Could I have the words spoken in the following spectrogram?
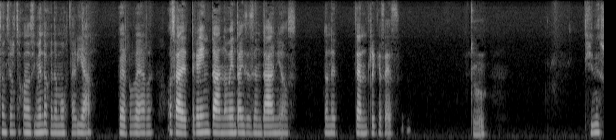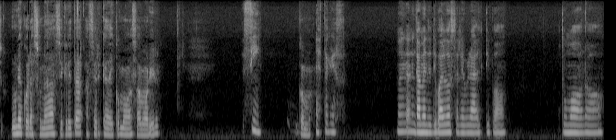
con ciertos conocimientos que no me gustaría perder. O sea, de 30, 90 y 60 años, donde te enriqueces. Claro. ¿Tienes una corazonada secreta acerca de cómo vas a morir? Sí, ¿Cómo? ¿esta qué es? No irónicamente, tipo algo cerebral, tipo tumor o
